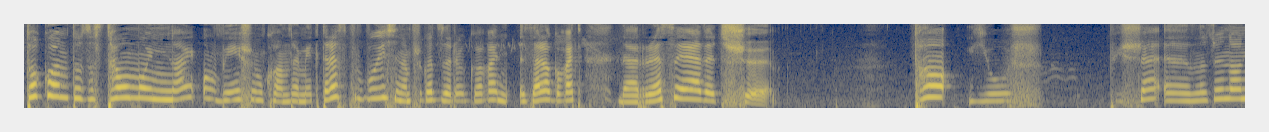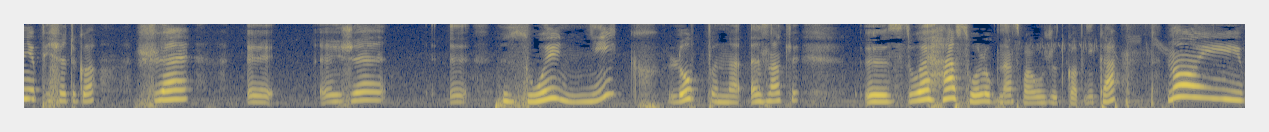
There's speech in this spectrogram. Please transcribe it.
to konto zostało moim najulubieńszym kontem. Jak teraz próbuję się na przykład zalogować, zalogować na Resejady 3, to już piszę, e, znaczy no nie piszę, tylko że, e, że e, zły nick lub, na, e, znaczy e, złe hasło lub nazwa użytkownika. No i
